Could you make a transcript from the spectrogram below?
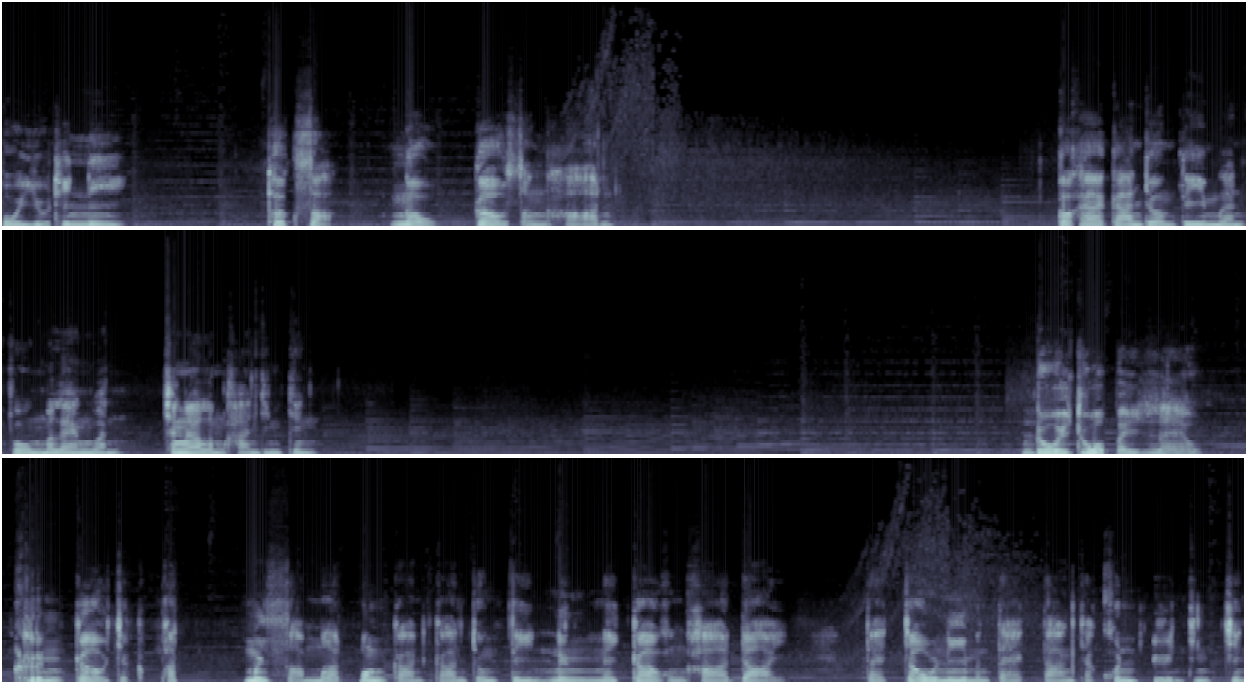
ปุ๋ยอยู่ที่นี่ ทักษะเงาก้าวสังหาร ก็แค่การโจมตีเหมือนฝูงแมลงวัน ช่างน่าลำคาญจริงๆ โดยทั่วไปแล้ว ครึ่งก้าวจักรพรรดิไม่สามารถป้องกันการโจมตีหนึ่งในเก้าของข้าได้ แต่เจ้านี่มันแตกต่างจากคนอื่นจริง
